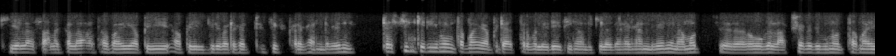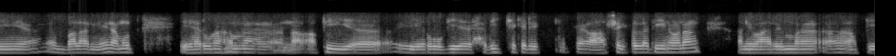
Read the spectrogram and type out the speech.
කියලා සලකලා තමයි අපි අපේ ඉදිරියට කටයුතු කරගන්න වෙන්නේ. ටෙස්ටිං කිරීමෙන් තමයි අපිට ඇත්තටම ලෙඩේ තියෙනවද කියලා දැනගන්න වෙන්නේ. නමුත් රෝග ලක්ෂණ තිබුණොත් තමයි බලන්නේ. නමුත් ඒ හැරුණාම අපි ඒ රෝගය හැදිච්ච කෙනෙක් ආශ්‍රය කරලා තියෙනවා නම් අනිවාර්යෙන්ම අපි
